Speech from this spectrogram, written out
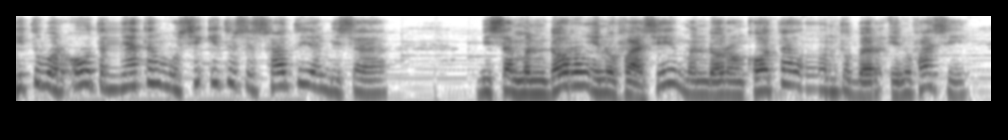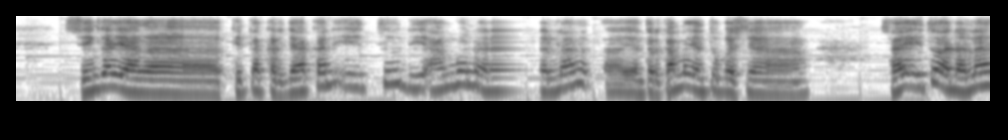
itu baru oh ternyata musik itu sesuatu yang bisa bisa mendorong inovasi, mendorong kota untuk berinovasi. Sehingga yang uh, kita kerjakan itu di Ambon adalah uh, yang terutama yang tugasnya saya itu adalah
